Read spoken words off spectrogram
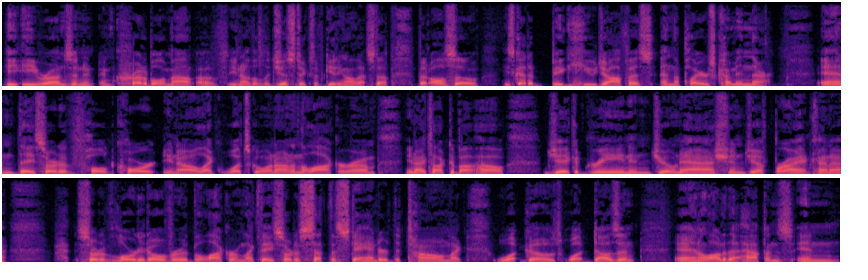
he, he runs an incredible amount of, you know, the logistics of getting all that stuff. But also he's got a big, huge office and the players come in there and they sort of hold court, you know, like what's going on in the locker room. You know, I talked about how Jacob Green and Joe Nash and Jeff Bryant kind of sort of lorded over the locker room, like they sort of set the standard, the tone, like what goes, what doesn't, and a lot of that happens in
